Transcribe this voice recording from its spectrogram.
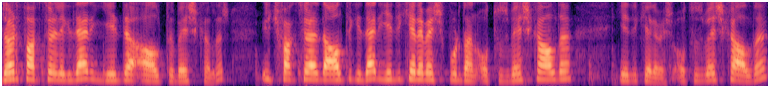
4 faktöriyele gider 7, 6, 5 kalır. 3 faktöriyelde 6 gider. 7 kere 5 buradan 35 kaldı. 7 kere 5 35 kaldı.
